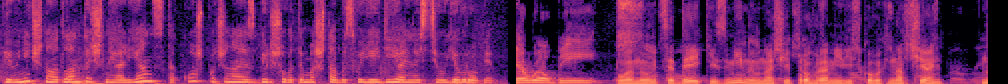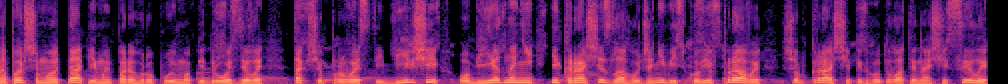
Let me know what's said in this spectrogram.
Північно-Атлантичний альянс також починає збільшувати масштаби своєї діяльності у Європі. Плануються деякі зміни у нашій програмі військових навчань. На першому етапі ми перегрупуємо підрозділи так, щоб провести більші, об'єднані і краще злагоджені військові вправи, щоб краще підготувати наші сили.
